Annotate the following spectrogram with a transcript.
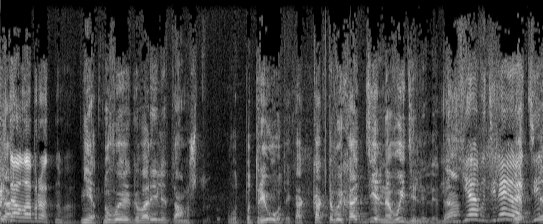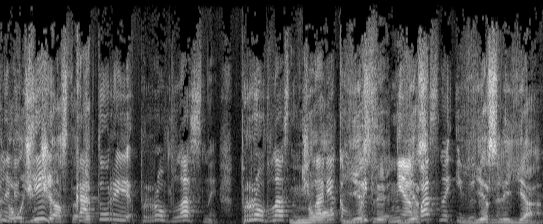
утверждала обратного. Нет, ну вы говорили там, что вот патриоты, как, как-то вы их отдельно выделили, да? Я выделяю Это- отдельно это очень людей, часто- это- которые провластны. Провластным Но человеком если, быть не ес- опасно и выгодно. Если я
